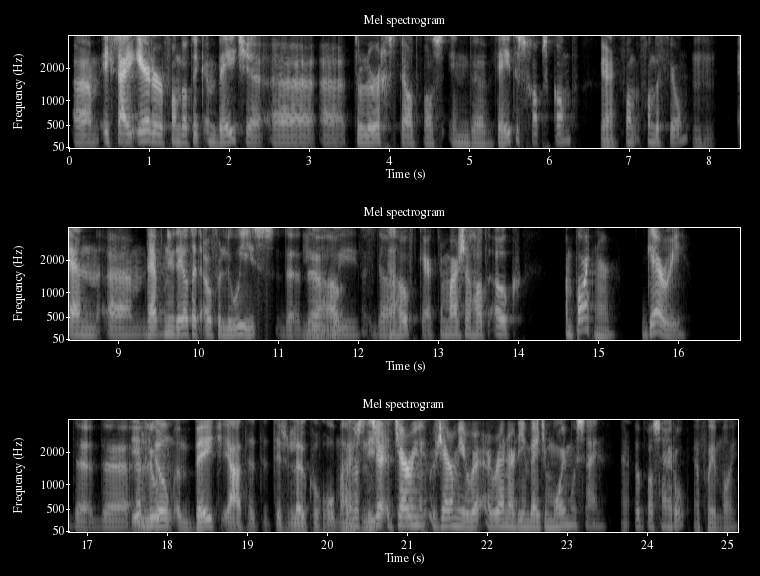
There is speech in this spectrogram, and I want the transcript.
ehm, ik zei eerder van dat ik een beetje eh, eh, teleurgesteld was in de wetenschapskant Ja. van, van de film. mhm. En ehm, we hebben het nu de hele tijd over Louise, de, de, ho- Louise, de ja. Maar ze had ook een partner, Gary. De, de, Die in de Lou- film een beetje... Ja, het, het is een leuke rol, maar Het hij was is niet... Je- Jeremy, ja. Jeremy Re- Renner die een beetje mooi moest zijn. Ja. Dat was zijn rol. Ja, vond je mooi?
